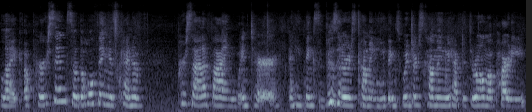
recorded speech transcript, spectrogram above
like a person, so the whole thing is kind of personifying winter, and he thinks visitors coming. He thinks winter's coming. We have to throw him a party.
